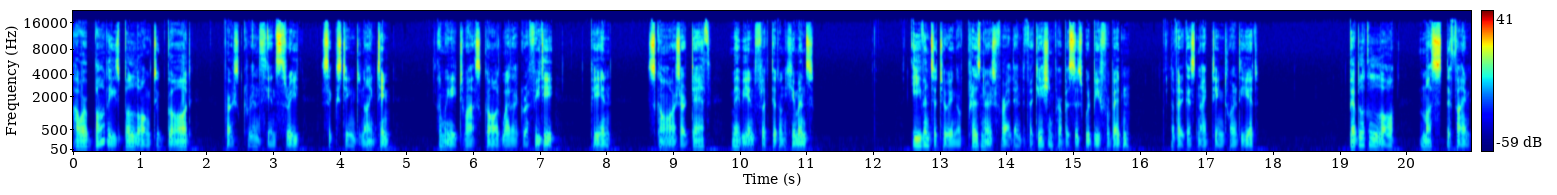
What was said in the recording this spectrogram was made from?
Our bodies belong to God, 1 Corinthians 3, 16 to 19, and we need to ask God whether graffiti, pain, scars, or death may be inflicted on humans. Even tattooing of prisoners for identification purposes would be forbidden. Leviticus 19:28. Biblical law must define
